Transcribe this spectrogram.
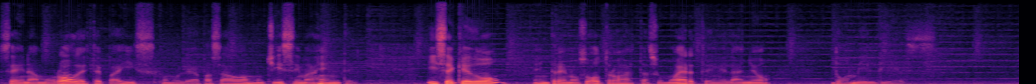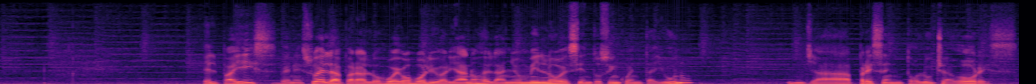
se enamoró de este país, como le ha pasado a muchísima gente y se quedó entre nosotros hasta su muerte en el año 2010. El país, Venezuela, para los Juegos Bolivarianos del año 1951, ya presentó luchadores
